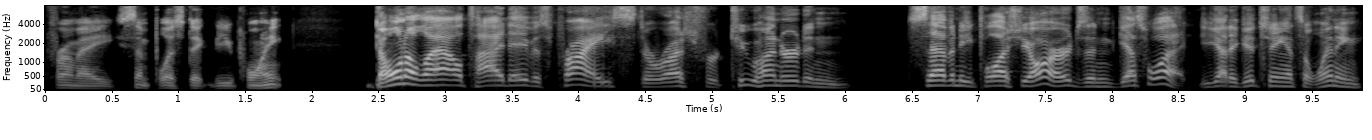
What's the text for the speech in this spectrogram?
from a simplistic viewpoint. Don't allow Ty Davis Price to rush for 270 plus yards. And guess what? You got a good chance of winning.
